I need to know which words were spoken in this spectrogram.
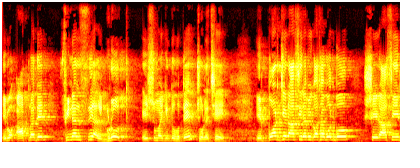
এবং আপনাদের ফিনান্সিয়াল গ্রোথ এই সময় কিন্তু হতে চলেছে। এরপর যে রাশির আমি কথা বলব, সে রাশির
